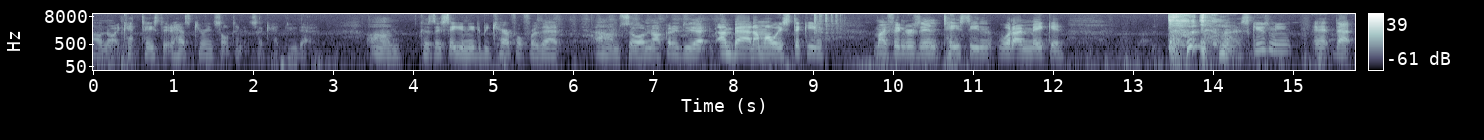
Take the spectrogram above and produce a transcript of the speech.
Oh no, I can't taste it. It has curing salt in it, so I can't do that. Because um, they say you need to be careful for that. Um, so I'm not going to do that. I'm bad. I'm always sticking my fingers in, tasting what I'm making. Excuse me. That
